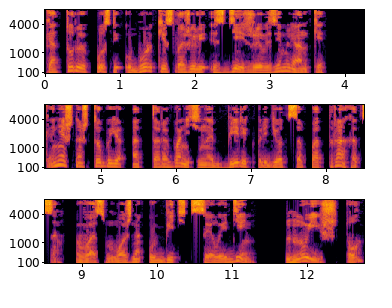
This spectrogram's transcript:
которую после уборки сложили здесь же в землянке. Конечно, чтобы ее оттарабанить на берег, придется потрахаться. Возможно, убить целый день. Ну и что?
